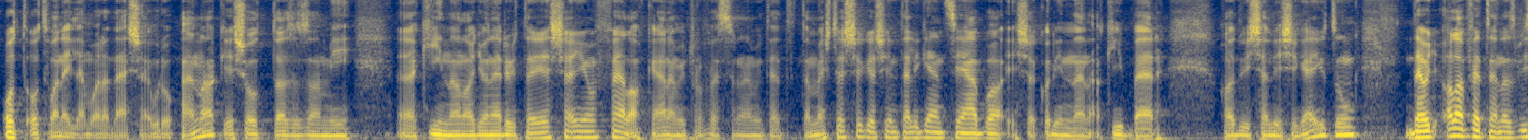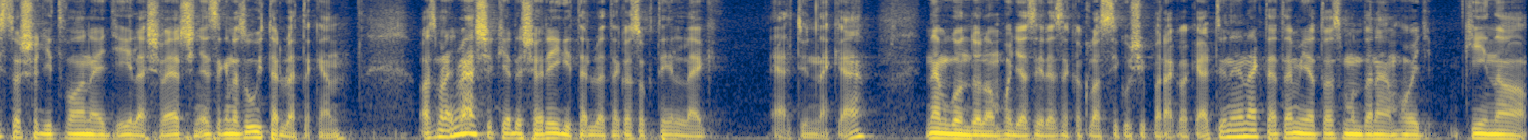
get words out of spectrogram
ott, ott van egy lemaradás Európának, és ott az az, ami eh, Kína nagyon erőteljesen jön fel, akár ami professzor említett a mesterséges intelligenciába, és akkor innen a kiber hadviselésig eljutunk. De hogy alapvetően az biztos, hogy itt van egy éles verseny ezeken az új területeken. Az már egy másik kérdés, hogy a régi területek azok tényleg eltűnnek-e. Nem gondolom, hogy azért ezek a klasszikus iparágak eltűnének, tehát emiatt azt mondanám, hogy Kína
